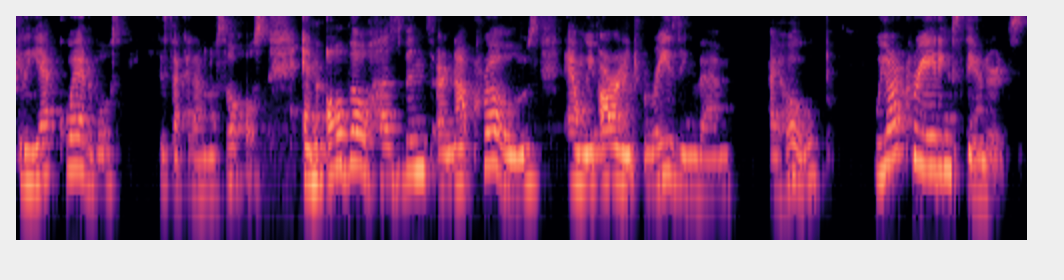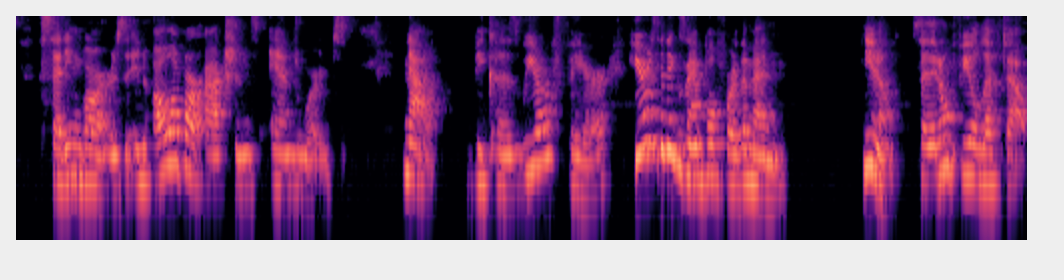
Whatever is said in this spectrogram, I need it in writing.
cría cuervos y te sacarán los ojos. And although husbands are not crows and we aren't raising them, I hope, we are creating standards setting bars in all of our actions and words. Now, because we are fair, here's an example for the men. You know, so they don't feel left out.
